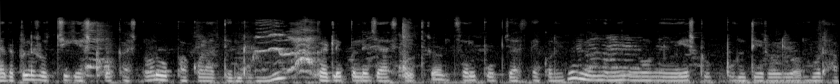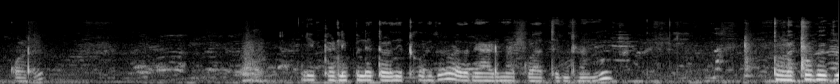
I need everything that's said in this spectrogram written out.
ಆದಪ್ಲೆ ರುಚಿಗೆ ಎಷ್ಟು ಬೇಕು ಅಷ್ಟು ನೋಡಿ ಉಪ್ಪು ಹಾಕೊಳತ್ತೀನಿ ರೀ ನಾನು. ಕಡಲೆ ಪಲ್ಯ ಜಾಸ್ತಿ ಐತ್ರಿ, ಒಂದು ಸ್ವಲ್ಪ ಉಪ್ಪು ಜಾಸ್ತಿ ಹಾಕ್ಕೊಂಡಿನಿ ನಿಮ್ಮ ಮನೆಗೆ ನೋಡಿ ಎಷ್ಟು ಉಪ್ಪು ಅಂತೀರೋ ಇಲ್ಲೋ ನೋಡಿ ಹಾಕ್ಕೊಳ್ರಿ ಈಗ ಕಡ್ಲೆ ತೊಳ್ದು ಇಟ್ಕೊಂಡಿದ್ರು ಅದನ್ನ ಆ್ಯಡ್ ಮಾಡ್ಕೊಳತ್ತೀನಿ ರೀ ನಾನು. ತೊಳ್ಕೊಬೇಕು,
